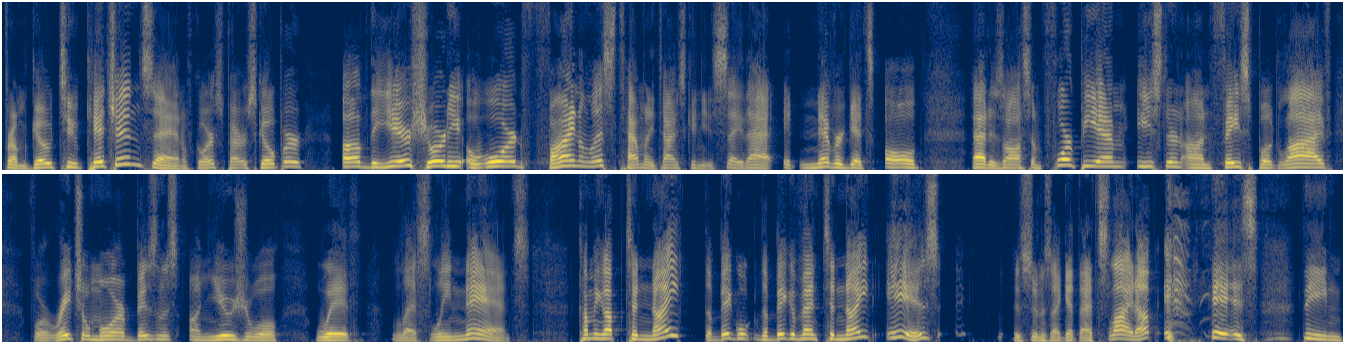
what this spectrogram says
from Go To Kitchens, and of course, Periscoper of the Year, Shorty Award finalist. How many times can you say that? It never gets old. That is awesome. 4 p.m. Eastern on Facebook Live for Rachel Moore, Business Unusual with Leslie Nance. Coming up tonight, the big the big event tonight is as soon as I get that slide up, it is the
